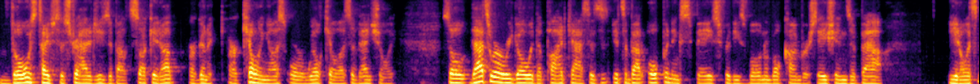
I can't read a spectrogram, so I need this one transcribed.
those types of strategies about suck it up are going to are killing us or will kill us eventually. So that's where we go with the podcast. Is it's about opening space for these vulnerable conversations about you know it's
